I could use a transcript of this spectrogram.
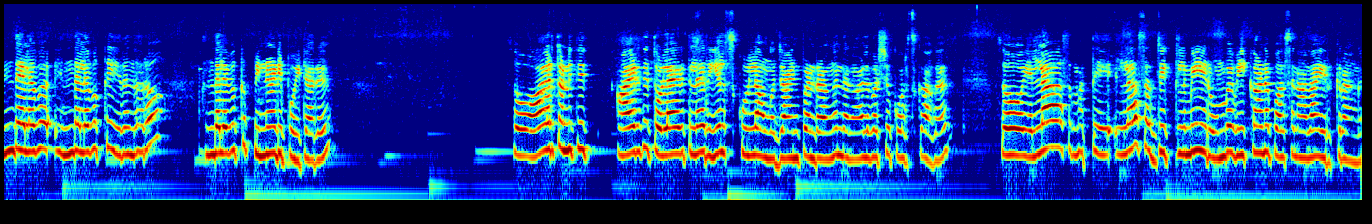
எந்த அளவு எந்த அளவுக்கு இருந்தாரோ அந்த அளவுக்கு பின்னாடி போயிட்டார். ஸோ ஆயிரத்தி தொண்ணூற்றி ஆயிரத்தி தொள்ளாயிரத்தில் ரியல் ஸ்கூலில் அவங்க ஜாயின் பண்ணுறாங்க இந்த நாலு வருஷ கோர்ஸ்க்காக ஸோ எல்லா மற்ற எல்லா சப்ஜெக்ட்லையுமே ரொம்ப வீக்கான பர்சனாக தான் இருக்கிறாங்க.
